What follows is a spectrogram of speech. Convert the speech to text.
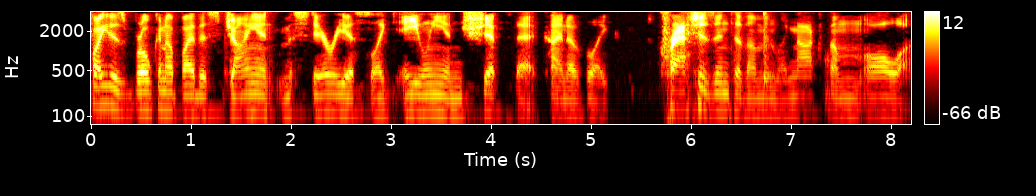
fight is broken up by this giant, mysterious, like alien ship that kind of like crashes into them and like knocks them all. Uh,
